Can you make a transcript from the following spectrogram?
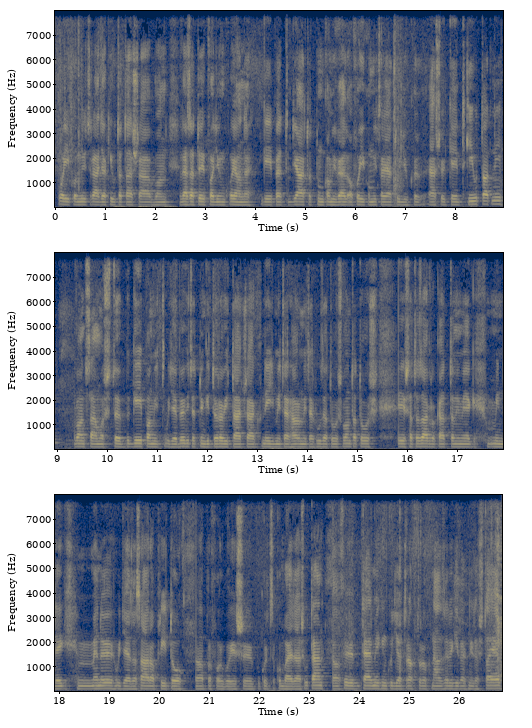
Folyikon műtrágya kiutatásában vezetők vagyunk, olyan gépet gyártottunk, amivel a folyikon tudjuk elsőként kiutatni. Van számos több gép, amit ugye bővítettünk itt a rövid társág, 4 méter, 3 méter húzatós, vontatós, és hát az agrokát, ami még mindig menő, ugye ez a száraprító, apraforgó és kukoricakombályozás után. A fő termékünk ugye a traktoroknál, az erőgépeknél a Steyr,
